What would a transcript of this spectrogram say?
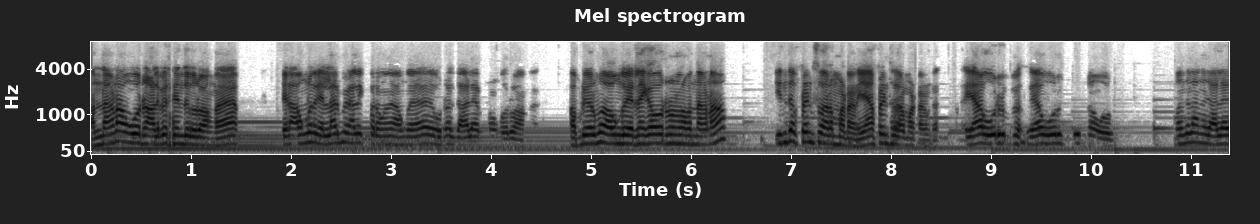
வந்தாங்கன்னா அவங்க ஒரு 4 பேர் சேர்ந்து வருவாங்க. ஏன்னா அவங்களும் எல்லாருமே வேலைக்கு போறவங்க. அவங்க ஒரு நாள் ஜாலியா இருக்கணும் வருவாங்க. அப்படி வரும்போது அவங்க என்னைக்காவது ஒரு நாள் வந்தாங்கன்னா, இந்த ஃப்ரெண்ட்ஸ் வர மாட்டாங்க. என் ஃப்ரெண்ட்ஸ் வர மாட்டாங்க. ஏன் ஒரு ஏன் ஒரு கூட்டம் வரும். வந்து நாங்க ஜாலியா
